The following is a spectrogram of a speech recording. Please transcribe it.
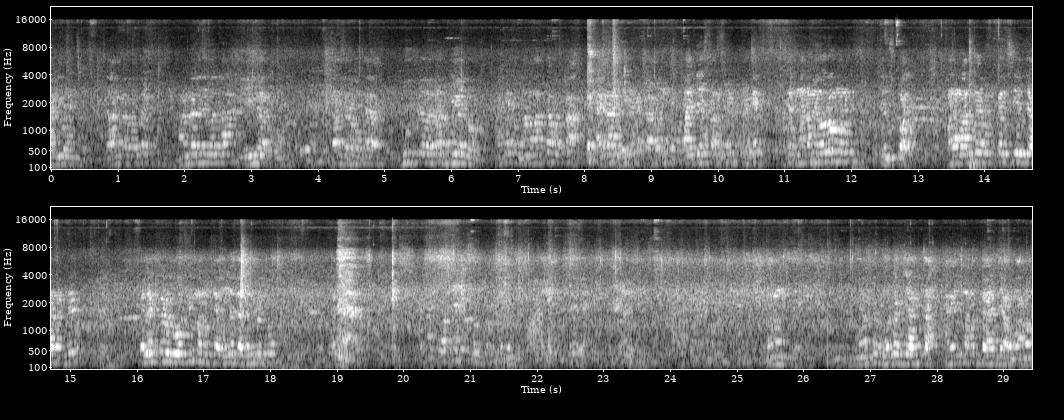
ఆడియో దాని తర్వాత మండల లెవెల్ ఏఆర్ దాని తర్వాత బూత్ లెవెల్ బిఎల్ఓ అంటే మనమంతా ఒక హైరార్కీ ప్రకారం పనిచేస్తాం అంటే మనం ఎవరో మనం తెలుసుకోవాలి మనం అందరం కలిసి ఏం చేయాలంటే ఎలక్ట్రల్ ఓటింగ్ మనం ఉన్నది ఎలక్ట్రల్ ఓట్ మనం మనకు ఓటర్ జాబితా అనేది మనం తయారు చేయాలి మనం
